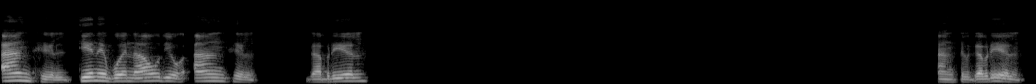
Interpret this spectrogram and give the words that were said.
Ángel, ¿tiene buen audio? Ángel, Gabriel. Ángel Gabriel.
